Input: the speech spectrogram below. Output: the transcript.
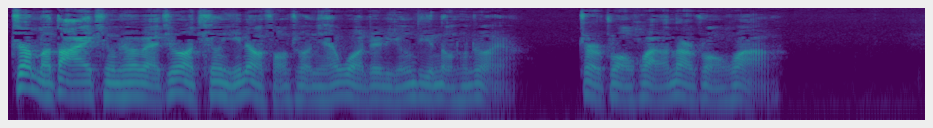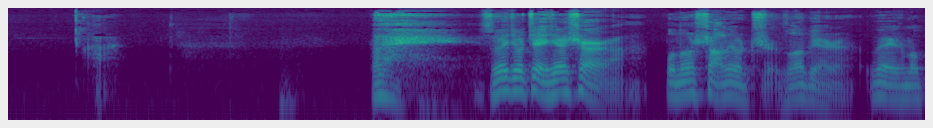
这么大一停车位就让停一辆房车，你还给我这营地弄成这样，这儿撞坏了，那儿撞坏了，嗨，唉，所以就这些事儿啊，不能上来就指责别人为什么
